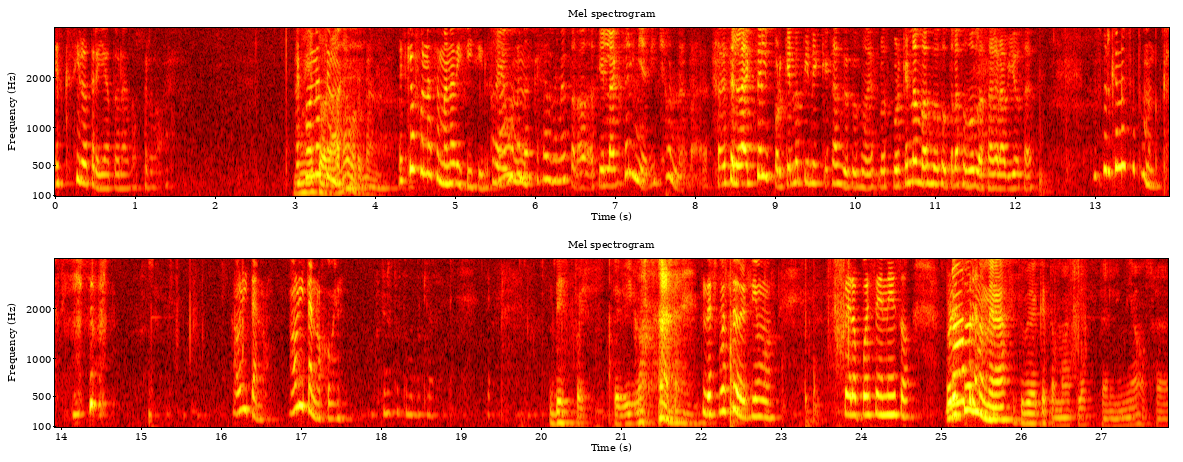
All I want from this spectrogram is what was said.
Es que sí lo traía atorado, perdón. Muy fue una atorado, semana. hermana. Es que fue una semana difícil. Traemos unas quejas bien atoradas y el Axel ni ha dicho nada. ¿Sabes? El Axel, ¿por qué no tiene quejas de sus maestros? ¿Por qué nada más nosotras somos las agraviosas? Pues ¿por qué no está tomando clase? ahorita no. Ahorita no, joven. ¿Por qué no estás tomando clase? Después, te digo. Después te decimos. Pero pues en eso. Pero no, de todas pero- maneras, si tuviera que tomar clases en línea, o sea,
